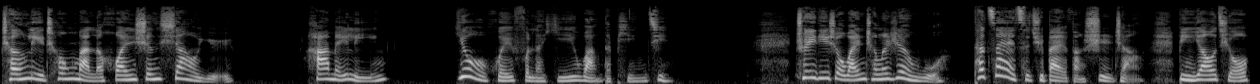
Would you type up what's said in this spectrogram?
城里充满了欢声笑语，哈梅林又恢复了以往的平静。吹笛手完成了任务，他再次去拜访市长，并要求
